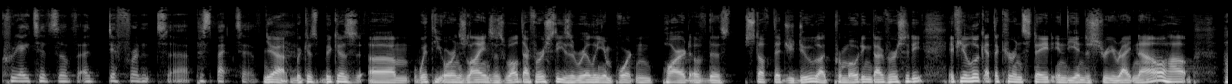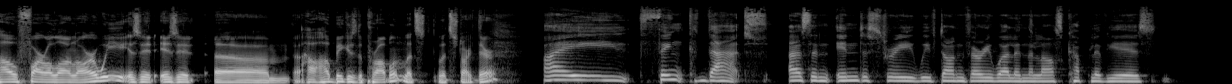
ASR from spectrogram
creatives of a different uh, perspective. Yeah, because because um, with the Orange Lions as well, diversity is a really important part of the stuff that you do, like promoting diversity. If you look at the current state in the industry right now, how how far along are we? Is it is it um, how how big is the problem? Let's let's start there. I think that as an industry, we've done very well in the last couple of years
